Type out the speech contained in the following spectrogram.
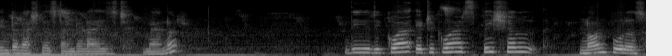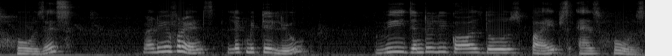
international standardized manner. The require it requires special non-porous hoses. My dear friends, let me tell you, we generally call those pipes as hose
